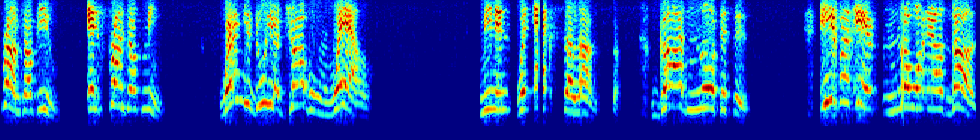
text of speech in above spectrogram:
front of you, in front of me. When you do your job well, meaning with excellence, God notices, even if no one else does.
